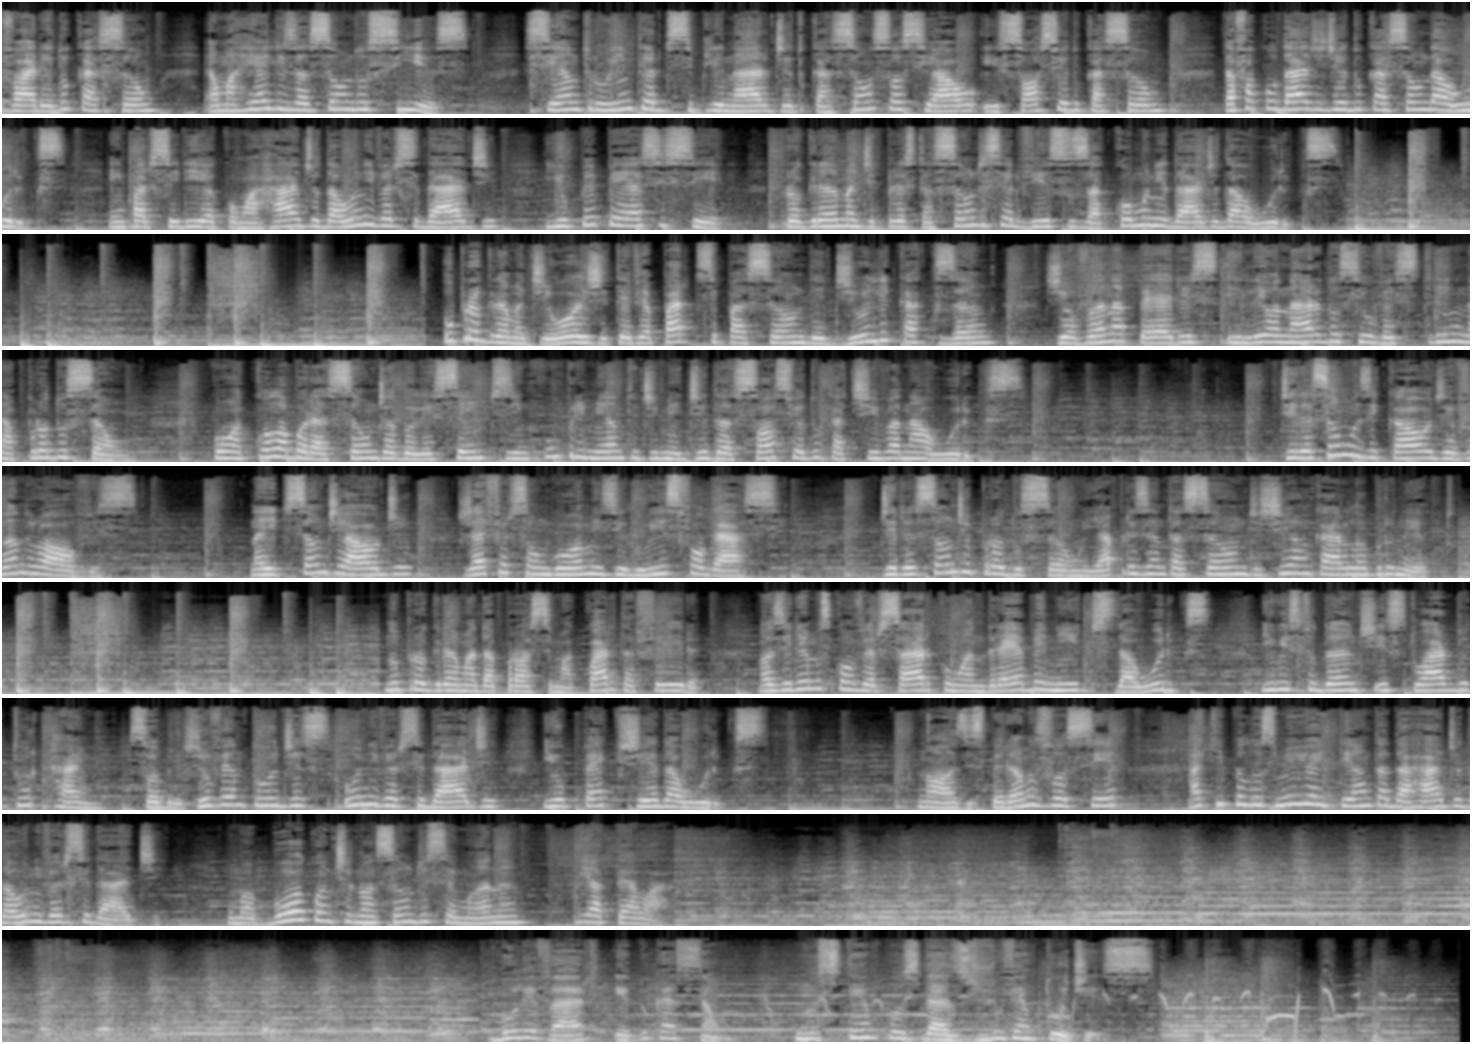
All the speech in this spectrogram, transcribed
Boulevard Educação é uma realização do CIAS, Centro Interdisciplinar de Educação Social e Socioeducação da Faculdade de Educação da URGS, em parceria com a Rádio da Universidade e o PPSC, Programa de Prestação de Serviços à Comunidade da URGS. O programa de hoje teve a participação de Julie Caxan, Giovana Pérez e Leonardo Silvestrin na produção com a colaboração de adolescentes em cumprimento de medida socioeducativa na URGS. Direção musical de Evandro Alves. Na edição de áudio, Jefferson Gomes e Luiz Fogassi. Direção de produção e apresentação de Giancarla Bruneto. No programa da próxima quarta-feira, nós iremos conversar com Andréa Benites, da URGS, e o estudante Estuardo Turkheim sobre juventudes, universidade e o PECG da URGS. Nós esperamos você aqui pelos 1080 da Rádio da Universidade. Uma boa continuação de semana e até lá! Boulevard Educação nos tempos das juventudes.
